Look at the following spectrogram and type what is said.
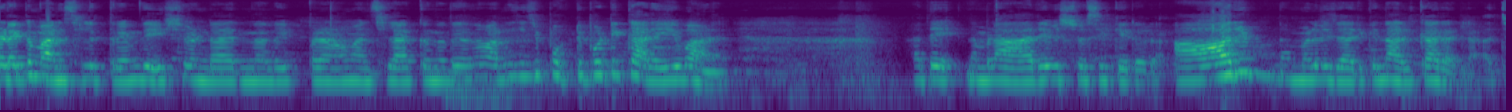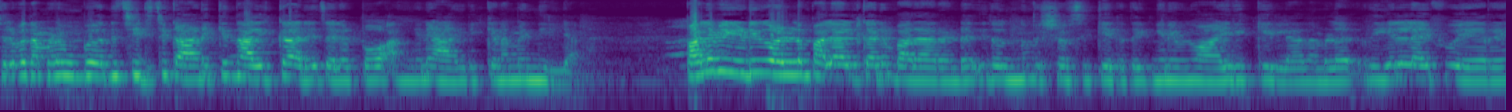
ഇവിടേക്ക് മനസ്സിൽ ഇത്രയും ദേഷ്യം ഉണ്ടായിരുന്നത് ഇപ്പോഴാണ് മനസ്സിലാക്കുന്നത് എന്ന് പറഞ്ഞ ചേച്ചി പൊട്ടി പൊട്ടി കരയുവാണ്. അതെ നമ്മൾ ആരെ വിശ്വസിക്കരുത്. ആരും നമ്മൾ വിചാരിക്കുന്ന ആൾക്കാരല്ല. ചിലപ്പോൾ നമ്മുടെ മുമ്പ് വന്ന് ചിരിച്ച് കാണിക്കുന്ന ആൾക്കാർ ചിലപ്പോൾ അങ്ങനെ ആയിരിക്കണമെന്നില്ല. പല വീഡിയോകളിലും പല ആൾക്കാരും പറയാറുണ്ട് ഇതൊന്നും വിശ്വസിക്കരുത് ഇങ്ങനെയൊന്നും ആയിരിക്കില്ല. നമ്മൾ റിയൽ ലൈഫ് വേറെ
